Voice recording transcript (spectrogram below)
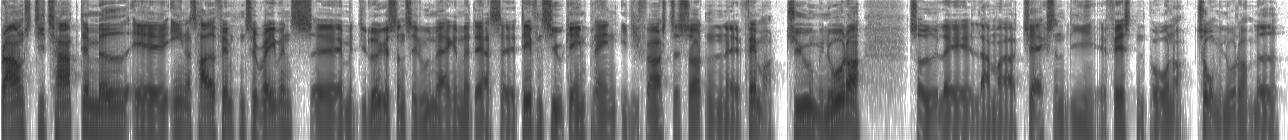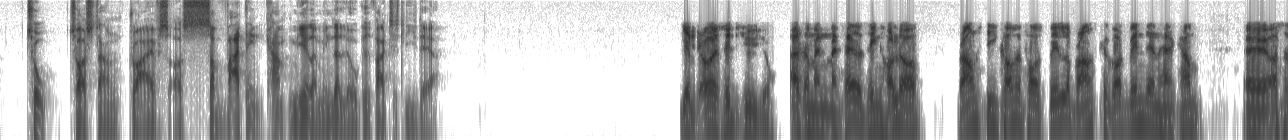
Browns, de tabte med øh, 31-15 til Ravens, øh, men de lykkedes sådan set udmærket med deres øh, defensive gameplan i de første sådan øh, 25 minutter. Så ødelagde Lamar Jackson lige øh, festen på under to minutter med to touchdown drives, og så var den kamp mere eller mindre lukket faktisk lige der. Jamen, det var jo sindssygt jo. Altså, man, man sad og tænkte, hold da op. Browns, de er kommet for at spille, og Browns kan godt vinde den her kamp. Øh, og så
